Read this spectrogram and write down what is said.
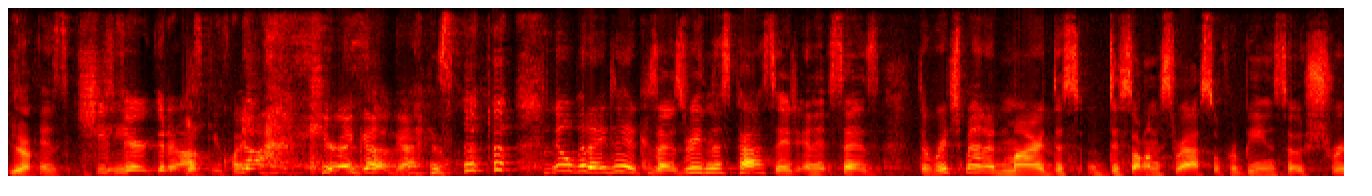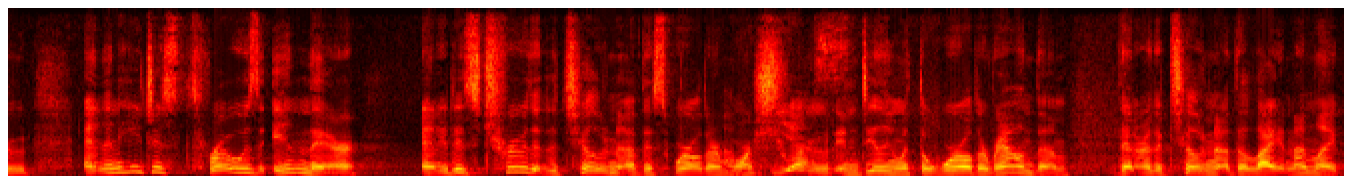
that? Yeah. 'Cause She's he- very good at asking No, questions. here I go, guys. no, but I did because I was reading this passage and it says the rich man admired this dishonest rascal for being so shrewd, and then he just throws in there. And it is true that the children of this world are more shrewd Um, yes. in dealing with the world around them than are the children of the light. And I'm like,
